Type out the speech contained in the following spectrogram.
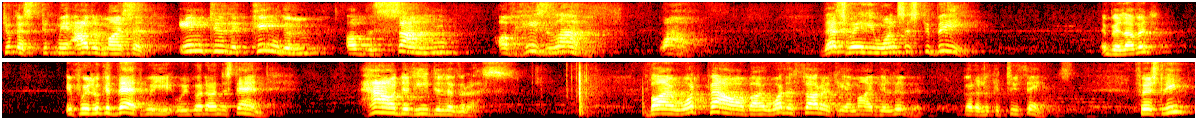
took us, took me out of my sin, into the kingdom of the Son of his love? Wow. That's where he wants us to be. And beloved, if we look at that, we, we've got to understand how did he deliver us? By what power, by what authority am I delivered? We've got to look at two things. Firstly,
